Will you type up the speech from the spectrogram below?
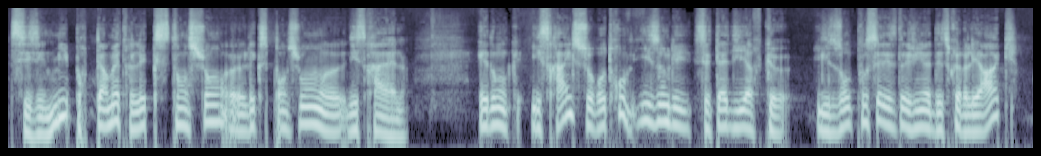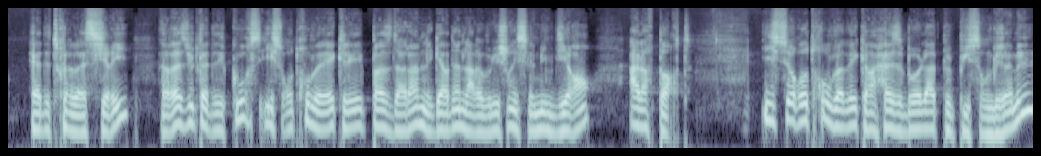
ses, ennemis, pour permettre l'extension, euh, l'expansion d'Israël. Et donc Israël se retrouve isolé, c'est-à-dire que ils ont poussé les États-Unis à détruire l'Irak, et à détruire la Syrie. Résultat des courses, ils se retrouvent avec les Pasdaran, les gardiens de la révolution islamique d'Iran, à leur porte. Ils se retrouvent avec un Hezbollah plus puissant que jamais,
